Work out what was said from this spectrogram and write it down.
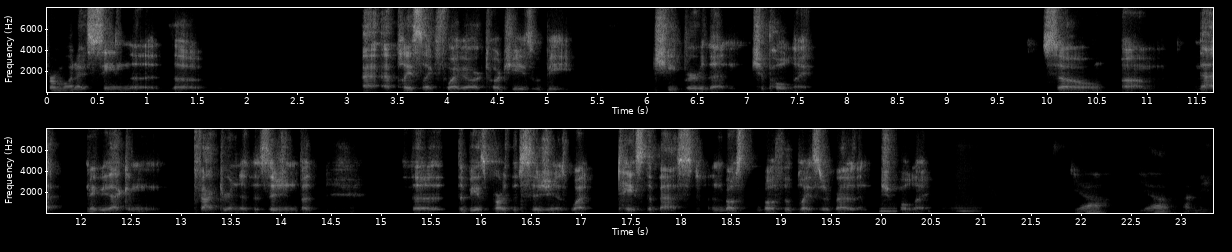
from what I've seen, the the a, a place like Fuego or Torchy's would be cheaper than Chipotle. So um, that maybe that can factor into the decision, but the the biggest part of the decision is what tastes the best, and both both of the places are better than Chipotle. Yeah, yeah. I mean,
